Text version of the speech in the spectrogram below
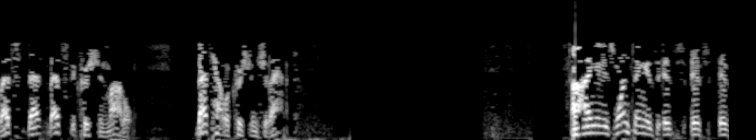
That's that that's the Christian model. That's how a Christian should act. I mean, it's one thing if if if if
